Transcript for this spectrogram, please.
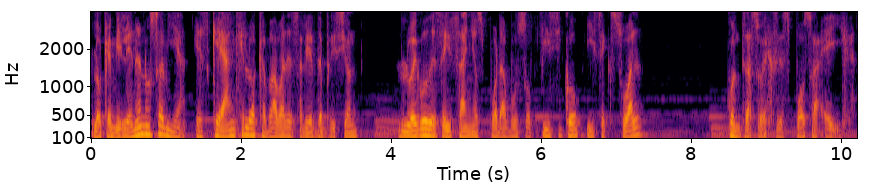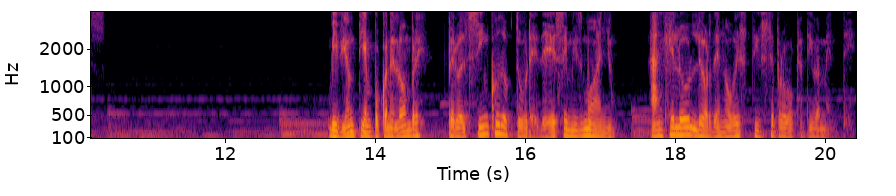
Lo que Milena no sabía es que Ángelo acababa de salir de prisión luego de seis años por abuso físico y sexual contra su ex esposa e hijas. Vivió un tiempo con el hombre, pero el 5 de octubre de ese mismo año, Ángelo le ordenó vestirse provocativamente.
